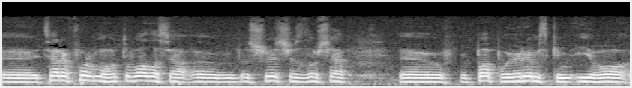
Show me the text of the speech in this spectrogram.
Е, Ця реформа готувалася е, швидше за все е, папою римським і його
